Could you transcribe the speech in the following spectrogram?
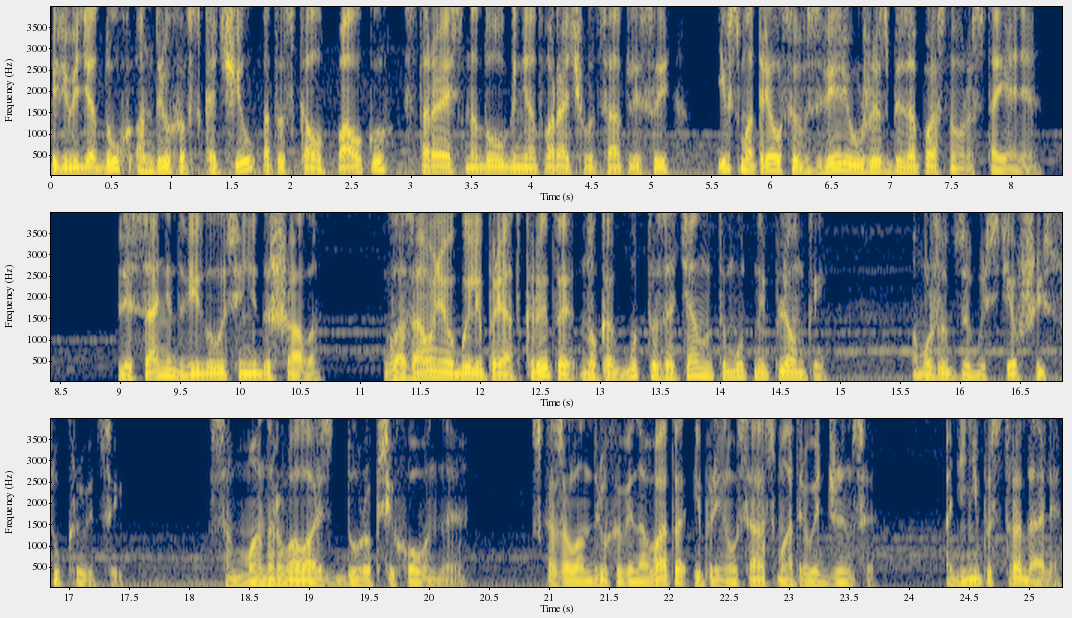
Переведя дух, Андрюха вскочил, отыскал палку, стараясь надолго не отворачиваться от лисы, и всмотрелся в зверя уже с безопасного расстояния. Лиса не двигалась и не дышала. Глаза у нее были приоткрыты, но как будто затянуты мутной пленкой, а может, загустевшей сукровицей. «Сама нарвалась, дура психованная», — сказал Андрюха виновато и принялся осматривать джинсы. Они не пострадали.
